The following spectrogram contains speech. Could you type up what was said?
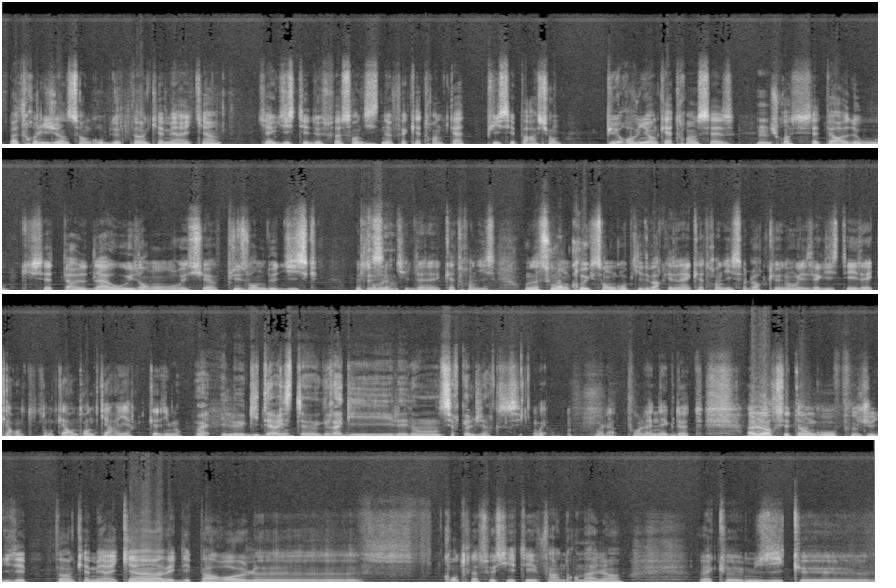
Bad Religions, c'est un groupe de punk américain qui a existé de 79 à 84, puis séparation, puis revenu en 96. Hmm. Je crois que c'est cette période où cette période-là où ils ont réussi à plus vendre de disques. Me semble-t-il, dans les années 90. On a souvent cru que c'est un groupe qui débarquait dans les années 90, alors que non, ils existaient, ils avaient 40, ils ont 40 ans de carrière quasiment. Ouais, et le guitariste euh, Greg, il est dans Circle Jerks aussi. Voilà pour l'anecdote. Alors c'est un groupe, je disais punk américain avec des paroles euh, contre la société, enfin normale, hein, avec euh, musique, euh,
